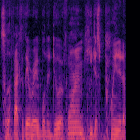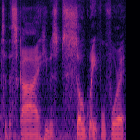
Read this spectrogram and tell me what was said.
So the fact that they were able to do it for him, he just pointed up to the sky. He was so grateful for it.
